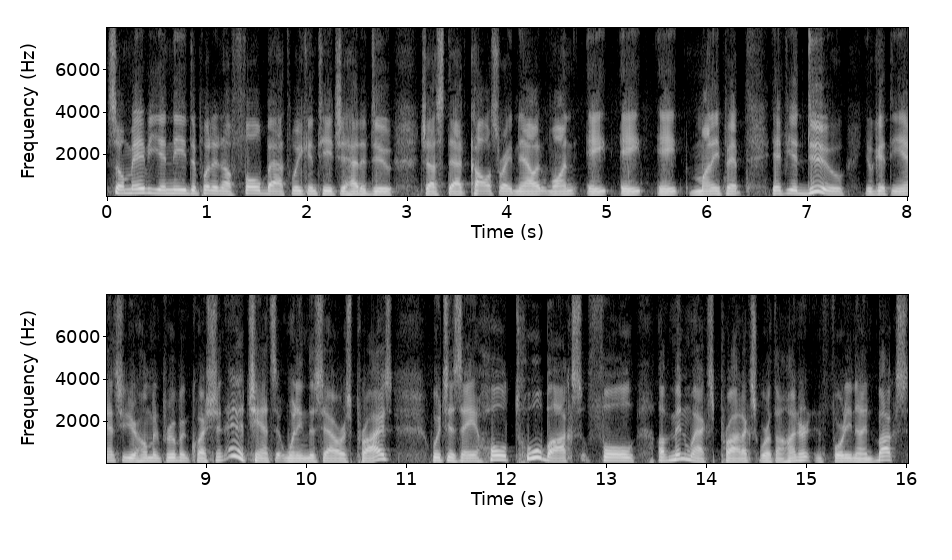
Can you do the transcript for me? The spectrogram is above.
So maybe you need to put in a full bath. We can teach you how to do just that. Call us right now at 1 888 Money Pit. If you do, you'll get the answer to your home improvement question and a chance at winning this hour's prize, which is a whole toolbox full of Minwax products worth 149 bucks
